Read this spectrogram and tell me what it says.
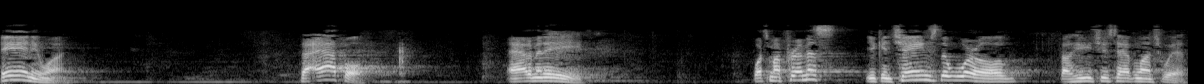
Anyone? The apple. Adam and Eve. What's my premise? You can change the world by who you choose to have lunch with.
